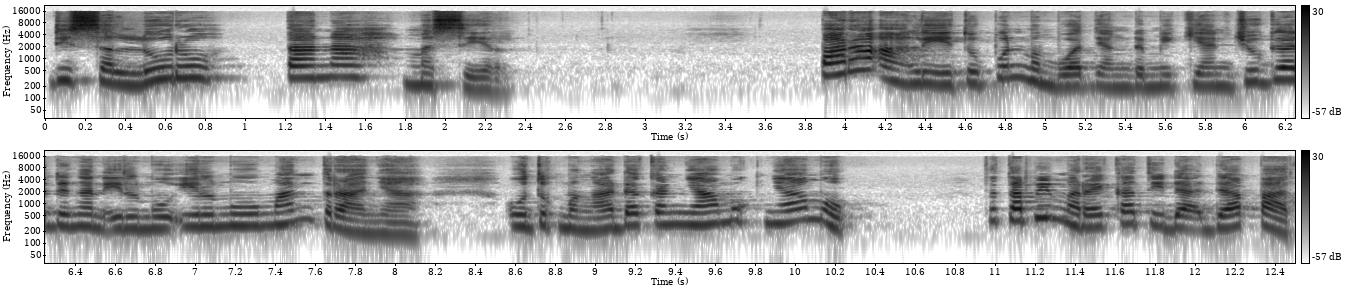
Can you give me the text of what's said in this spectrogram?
di seluruh tanah Mesir. Para ahli itu pun membuat yang demikian juga dengan ilmu-ilmu mantranya untuk mengadakan nyamuk-nyamuk, tetapi mereka tidak dapat.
